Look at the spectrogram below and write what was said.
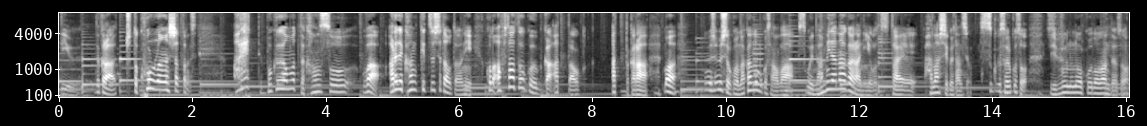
ていう。だから、ちょっと混乱しちゃったんです。あれって僕が思ってた感想は、あれで完結してたのに、このアフタートークがあったあったから、まあ、むしろこの中野信子さんはすごい涙ながらにお伝え話してくれたんですよ。すごくそれこそ自分のこのなんていうの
